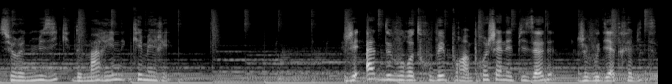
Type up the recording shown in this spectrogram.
sur une musique de Marine Kéméré. J'ai hâte de vous retrouver pour un prochain épisode. Je vous dis à très vite.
